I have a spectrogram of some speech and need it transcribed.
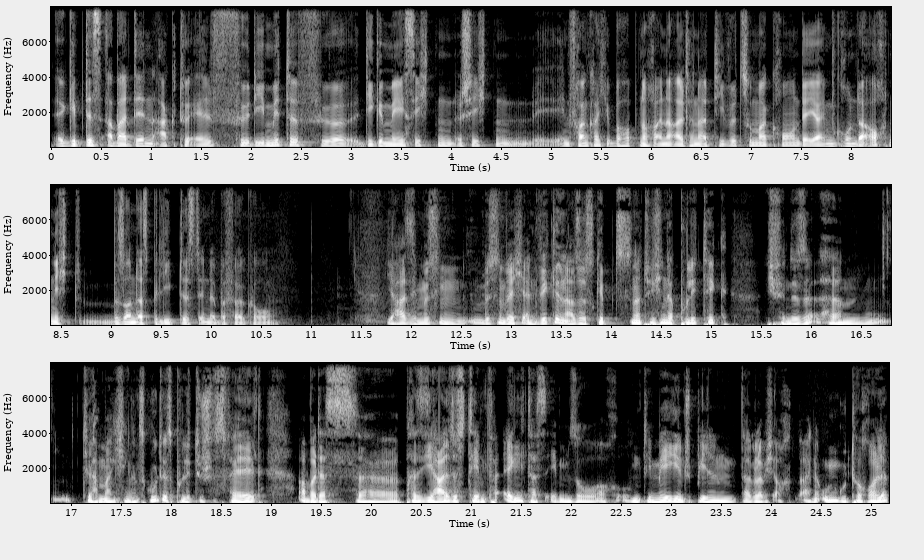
Äh, gibt es aber denn aktuell für die Mitte, für die gemäßigten Schichten in Frankreich überhaupt noch eine Alternative zu Macron, der ja im Grunde auch nicht besonders beliebt ist in der Bevölkerung? Ja, sie müssen, müssen welche entwickeln. Also es gibt es natürlich in der Politik. Ich finde, ähm, die haben eigentlich ein ganz gutes politisches Feld, aber das äh, Präsidialsystem verengt das eben so auch und die Medien spielen da, glaube ich, auch eine ungute Rolle,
